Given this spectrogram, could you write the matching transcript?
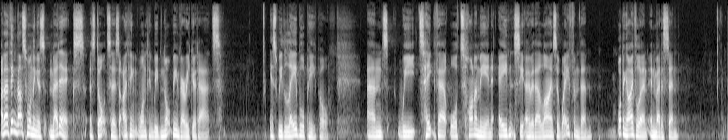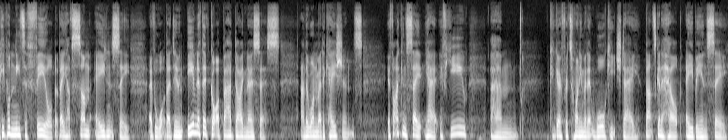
And I think that's one thing as medics, as doctors, I think one thing we've not been very good at is we label people and we take their autonomy and agency over their lives away from them. One thing I've learned in medicine people need to feel that they have some agency over what they're doing, even if they've got a bad diagnosis and they're on medications. If I can say, yeah, if you um, can go for a 20 minute walk each day, that's going to help A, B, and C.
